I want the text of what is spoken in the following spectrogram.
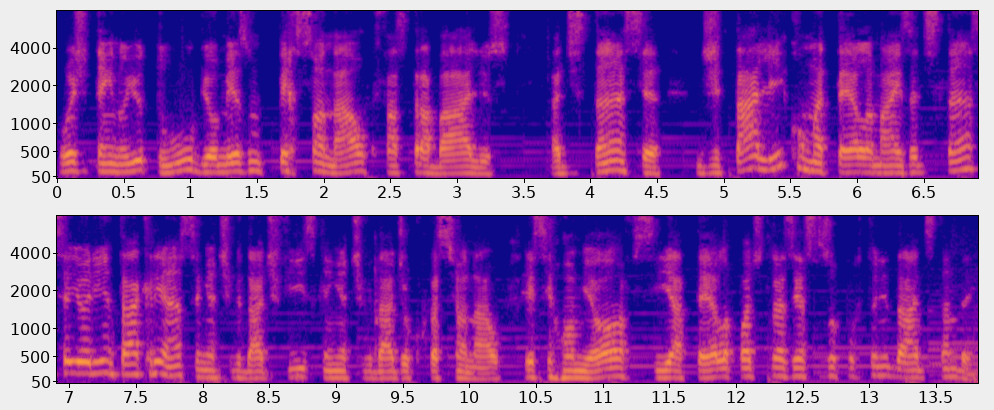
Hoje tem no YouTube, ou mesmo personal que faz trabalhos à distância, de estar ali com uma tela mais à distância e orientar a criança em atividade física, em atividade ocupacional. Esse home office e a tela pode trazer essas oportunidades também.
